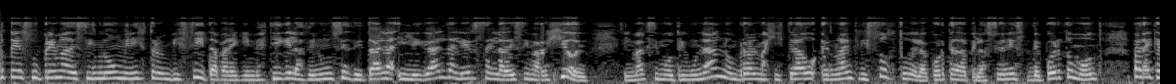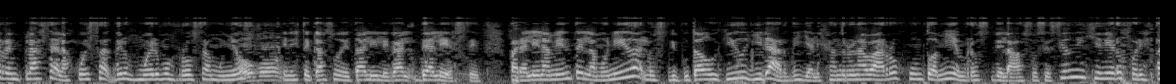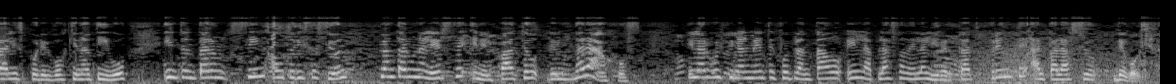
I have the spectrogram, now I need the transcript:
Corte Suprema designó un ministro en visita para que investigue las denuncias de tala ilegal de Alerce en la décima región. El máximo tribunal nombró al magistrado Hernán Crisosto de la Corte de Apelaciones de Puerto Montt para que reemplace a la jueza de los Muermos Rosa Muñoz en este caso de tala ilegal de Alerce. Paralelamente en la moneda, los diputados Guido Girardi y Alejandro Navarro, junto a miembros de la Asociación de Ingenieros Forestales por el Bosque Nativo, intentaron sin autorización plantar un alerce en el patio de los Naranjos. El árbol finalmente fue plantado en la Plaza de la Libertad frente al Palacio de Goya.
